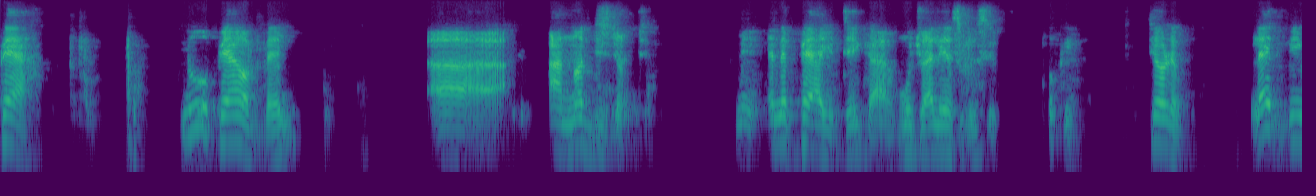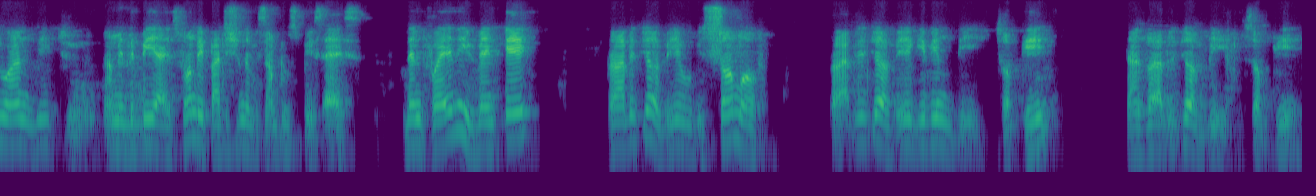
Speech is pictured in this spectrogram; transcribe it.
pair, no pair of them uh, are not disjoint. Mean, any pair you take are mutually exclusive. Okay. Theorem. Let B1, B2, I mean the BI is from the partition of the sample space S. Then for any event A, probability of A will be sum of probability of A given B sub K times probability of B sub K.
